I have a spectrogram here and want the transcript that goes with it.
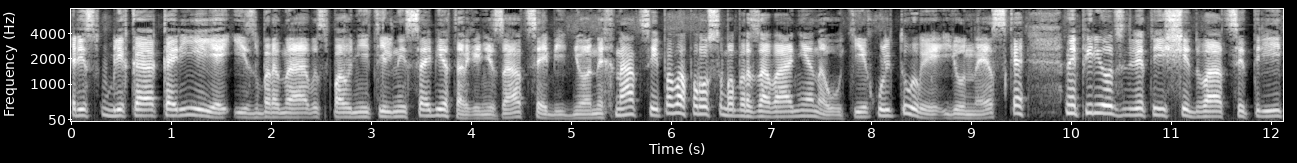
Республика Корея избрана в исполнительный совет Организации Объединенных Наций по вопросам образования, науки и культуры ЮНЕСКО на период с 2023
